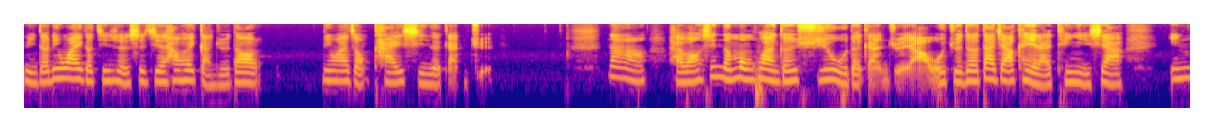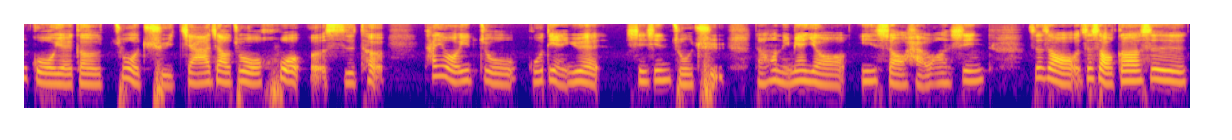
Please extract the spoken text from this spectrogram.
你的另外一个精神世界，他会感觉到另外一种开心的感觉。那海王星的梦幻跟虚无的感觉呀、啊，我觉得大家可以来听一下。英国有一个作曲家叫做霍尔斯特，他有一组古典乐星星组曲，然后里面有一首《海王星》。这首这首歌是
